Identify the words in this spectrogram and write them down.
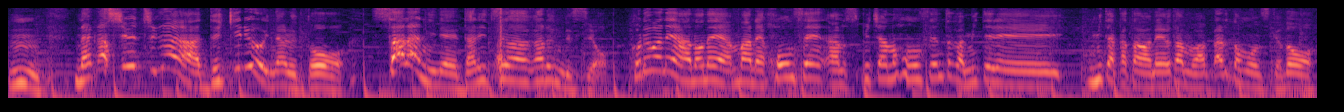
うん。流し打ちができるようになると、さらにね、打率が上がるんですよ。これはね、あのね、まあね、本戦、あの、スピチャーの本戦とか見て、見た方はね、多分わかると思うんですけど、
